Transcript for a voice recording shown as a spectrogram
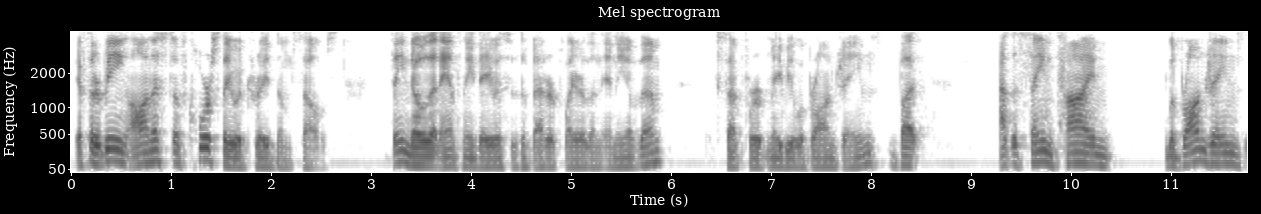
If they're being honest, of course they would trade themselves. They know that Anthony Davis is a better player than any of them, except for maybe LeBron James. But at the same time, LeBron James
